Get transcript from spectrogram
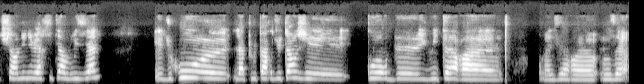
je suis en université en Louisiane et du coup, euh, la plupart du temps, j'ai cours de 8h à, on va dire, 11h,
